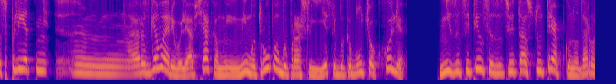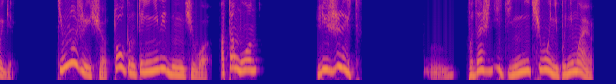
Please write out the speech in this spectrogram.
Сплетни... Э, разговаривали о всяком и мимо трупа бы прошли, если бы каблучок Холли не зацепился за цветастую тряпку на дороге. Темно же еще, толком-то и не видно ничего. А там он. Лежит. Подождите, ничего не понимаю.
